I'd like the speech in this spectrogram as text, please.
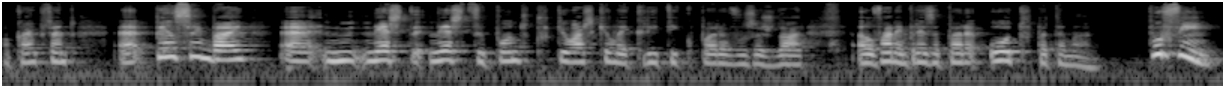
ok? Portanto, uh, pensem bem uh, neste, neste ponto, porque eu acho que ele é crítico para vos ajudar a levar a empresa para outro patamar. Por fim,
